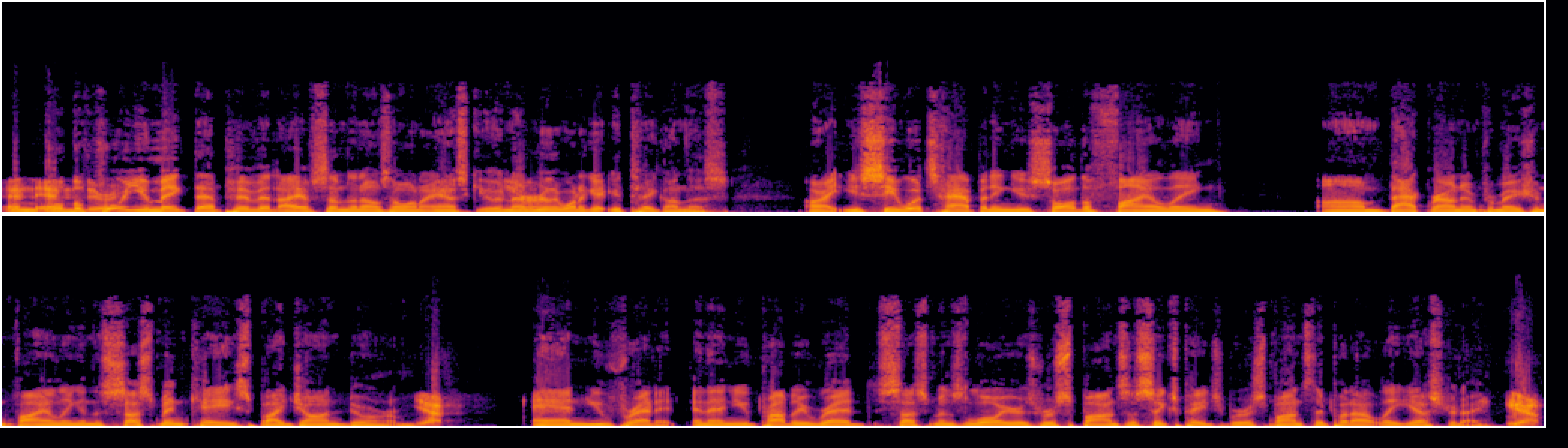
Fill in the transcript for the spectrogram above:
And, and well, before you make that pivot, I have something else I want to ask you, and sure. I really want to get your take on this. All right, you see what's happening. You saw the filing um, background information filing in the Sussman case by John Durham. Yep. And you've read it. And then you probably read Sussman's lawyer's response, a six page response they put out late yesterday. Yep.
